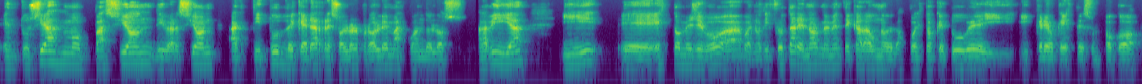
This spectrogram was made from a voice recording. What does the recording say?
entusiasmo, pasión, diversión, actitud de querer resolver problemas cuando los había y eh, esto me llevó a bueno, disfrutar enormemente cada uno de los puestos que tuve y, y creo que este es un poco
